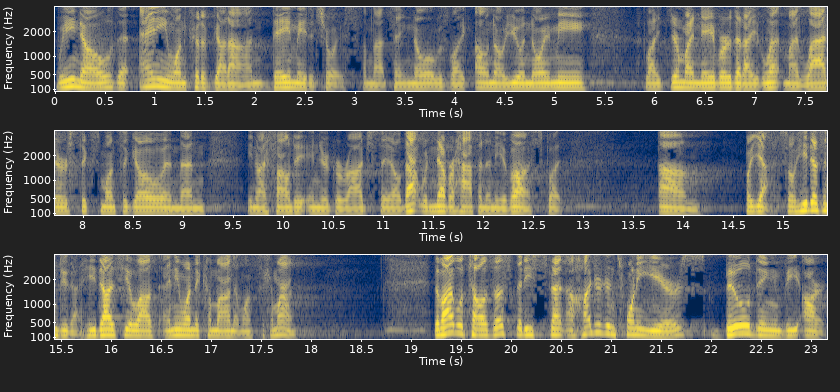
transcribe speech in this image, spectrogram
We know that anyone could have got on. They made a choice. I'm not saying Noah was like, oh no, you annoy me. Like, you're my neighbor that I lent my ladder six months ago and then, you know, I found it in your garage sale. That would never happen to any of us. But, um, but yeah, so he doesn't do that. He does, he allows anyone to come on that wants to come on. The Bible tells us that he spent 120 years building the ark.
